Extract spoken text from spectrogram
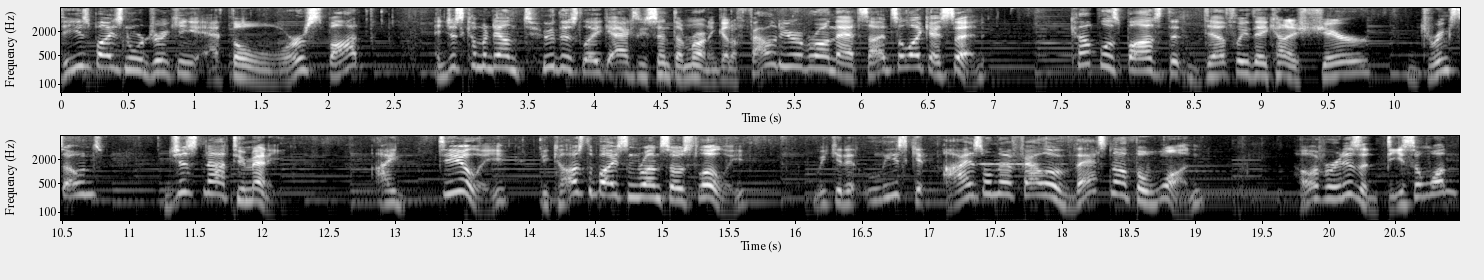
these bison were drinking at the worst spot, and just coming down to this lake actually sent them running. Got a fallow deer over on that side, so like I said, couple of spots that definitely they kind of share drink zones, just not too many. Ideally, because the bison run so slowly, we could at least get eyes on that fallow. That's not the one, However, it is a decent one.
